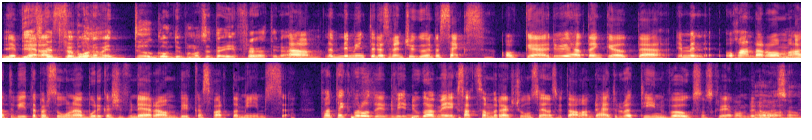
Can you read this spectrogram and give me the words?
Det, är flera- skulle inte förvåna mig ett dugg om du på något sätt är frö till det här. Ja, det myntades redan 2006 och eh, du är helt enkelt, eh, ja, men, och handlar om Mm. att vita personer borde kanske fundera om vilka svarta memes. Fan, tänk på roligt, du, du gav mig exakt samma reaktion senast vi talade om det här. Jag tror det var Teen Vogue som skrev om det Ja, då det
